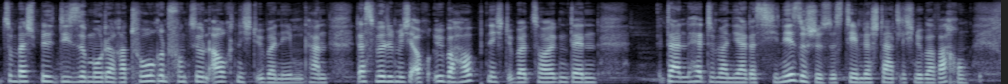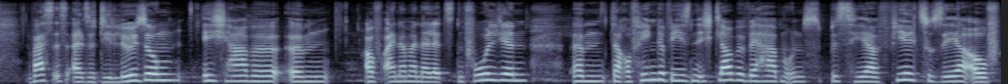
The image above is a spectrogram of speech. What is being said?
zum Beispiel diese Moderatorenfunktion auch nicht übernehmen kann. Das würde mich auch überhaupt nicht überzeugen, denn dann hätte man ja das chinesische System der staatlichen Überwachung. Was ist also die Lösung? Ich habe ähm, auf einer meiner letzten Folien ähm, darauf hingewiesen, ich glaube, wir haben uns bisher viel zu sehr auf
